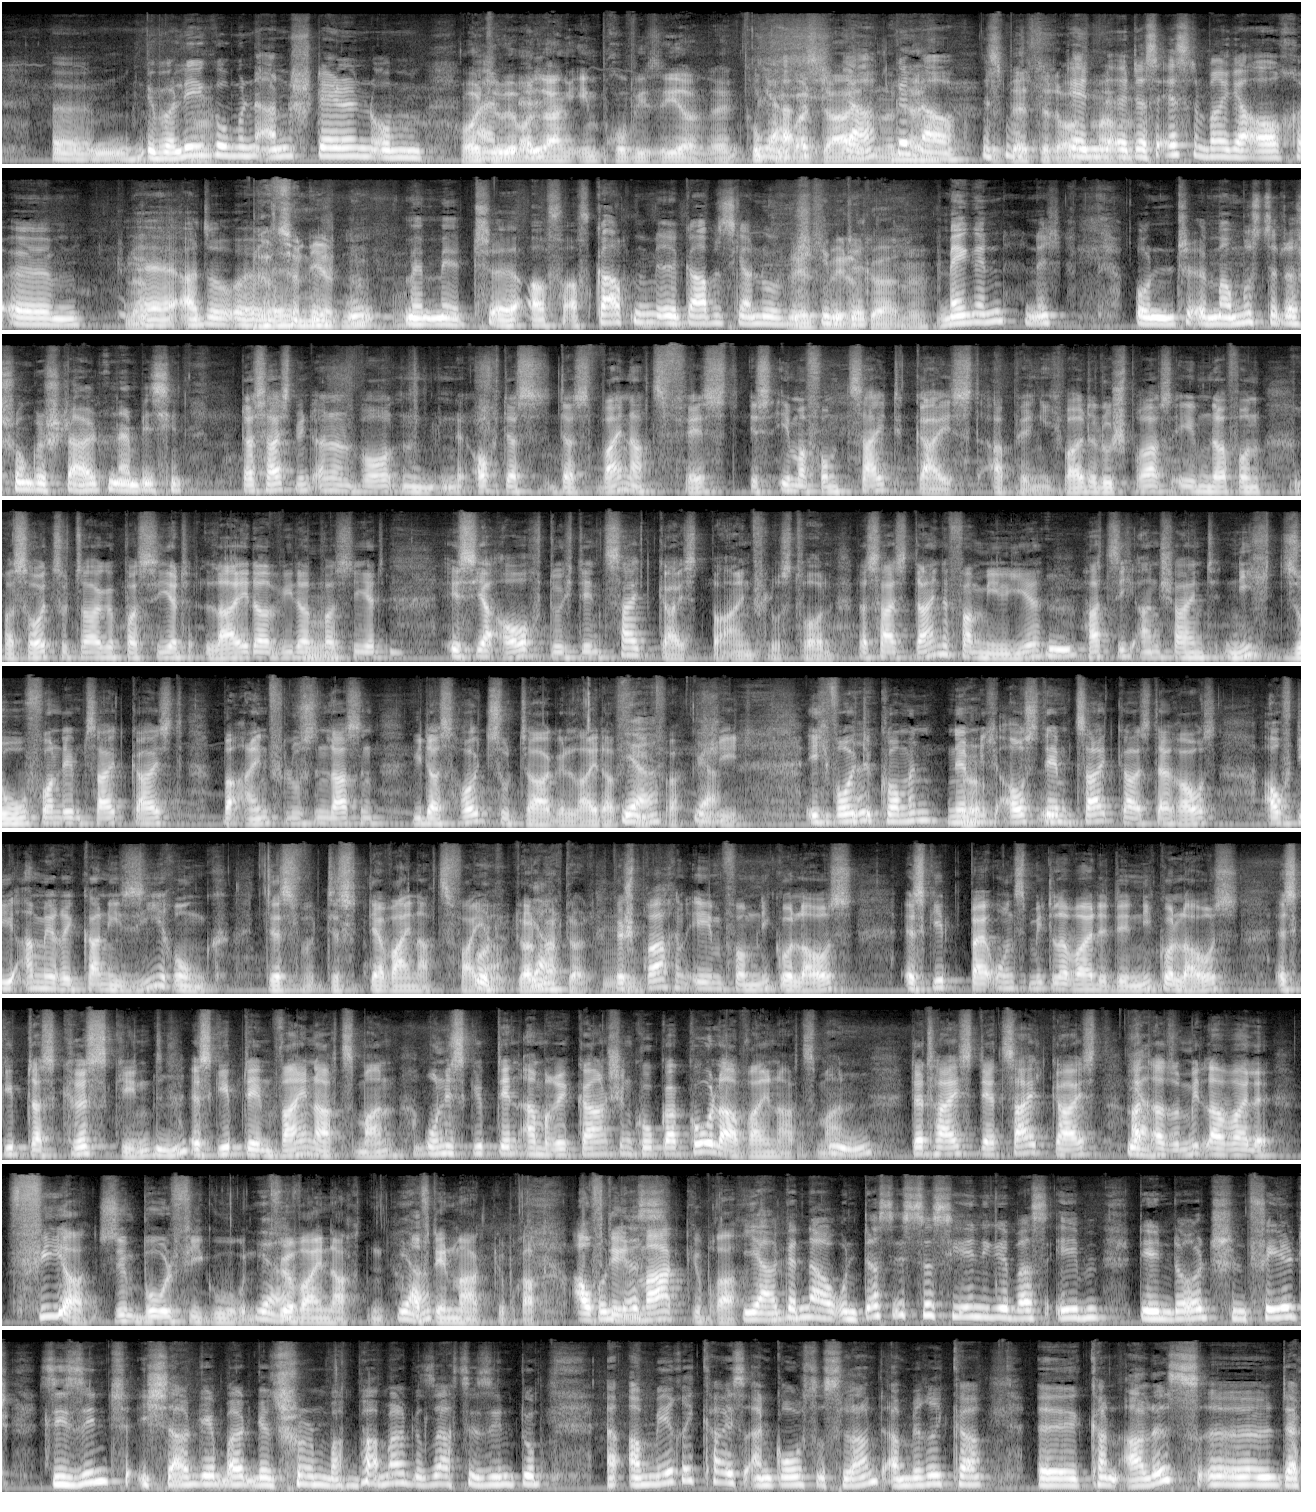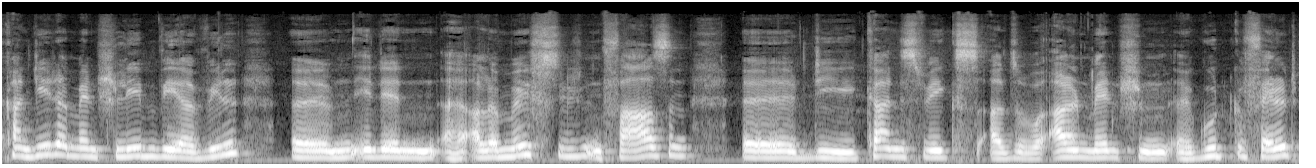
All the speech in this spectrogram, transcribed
Überlegungen anstellen, um Heute ein- würde man sagen, improvisieren. Ne? Gucken, ja, was da ja, ist und genau. das muss- Beste draus denn machen. äh, das Essen war ja auch ähm, äh, also äh, Rationiert, ne? mit, mit äh, auf, auf Karten äh, gab es ja nur bestimmte ne? Mengen, nicht? Und äh, man musste das schon gestalten ein bisschen. Das heißt mit anderen Worten, auch das, das Weihnachtsfest ist immer vom Zeitgeist abhängig. Walter, du sprachst eben davon, was heutzutage passiert, leider wieder passiert, ist ja auch durch den Zeitgeist beeinflusst worden. Das heißt, deine Familie hat sich anscheinend nicht so von dem Zeitgeist beeinflussen lassen, wie das heutzutage leider Ja, vielfach ja. geschieht. Ich wollte kommen, nämlich aus dem Zeitgeist heraus, auf die Amerikanisierung des, des, der Weihnachtsfeier. Gut, dann Ja. macht das. Wir sprachen eben vom Nikolaus. Es gibt bei uns mittlerweile den Nikolaus, es gibt das Christkind, Mhm. es gibt den Weihnachtsmann und es gibt den amerikanischen Coca-Cola-Weihnachtsmann. Das heißt, der Zeitgeist hat Mhm. Ja. also mittlerweile vier Symbolfiguren Ja. für Weihnachten Ja. auf den Markt gebracht. Auf Und den das- Markt gebracht. Ja, genau. Und das ist dasjenige, was eben den Deutschen fehlt. Sie sind, ich sage mal jetzt schon ein paar Mal gesagt, sie sind dumm. Äh, Amerika ist ein großes Land. Amerika äh, kann alles. Äh, da kann jeder Mensch leben, wie er will. ähm, in den äh, allermöglichen Phasen, äh, die keineswegs also allen Menschen äh, gut gefällt.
